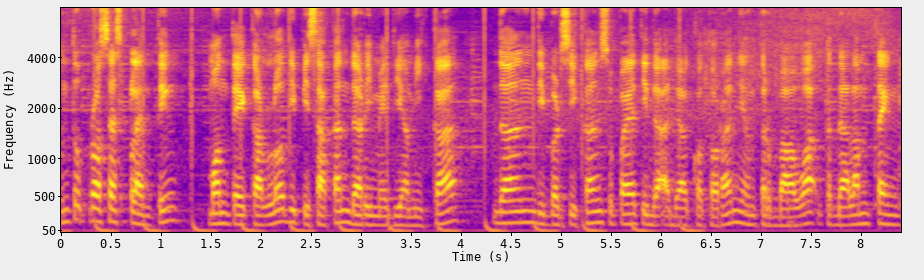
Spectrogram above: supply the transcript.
Untuk proses planting, Monte Carlo dipisahkan dari media mika dan dibersihkan supaya tidak ada kotoran yang terbawa ke dalam tank.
